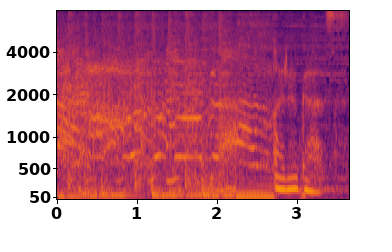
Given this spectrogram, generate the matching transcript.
Aragaz.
